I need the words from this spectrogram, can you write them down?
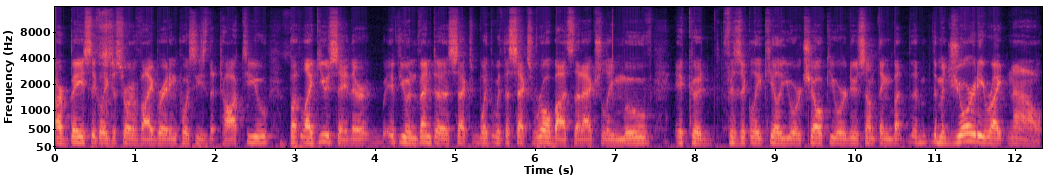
are basically just sort of vibrating pussies that talk to you. But like you say, they're if you invent a sex with with the sex robots that actually move, it could physically kill you or choke you or do something. But the the majority right now,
